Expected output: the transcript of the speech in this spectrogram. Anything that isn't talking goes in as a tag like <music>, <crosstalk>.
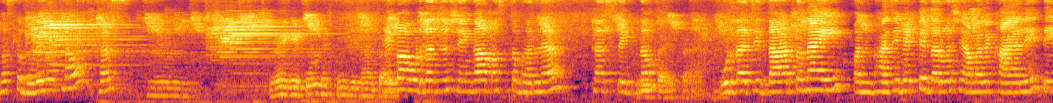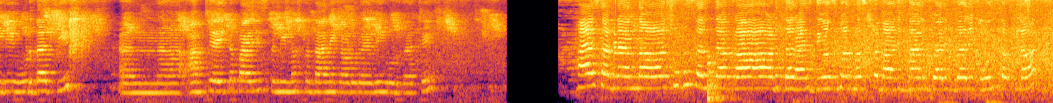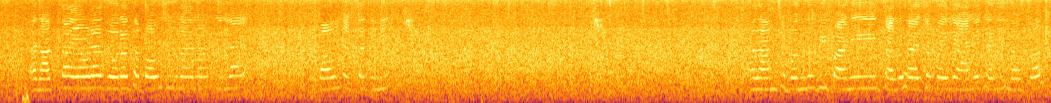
मस्त भरेल आहेत ना हो, खस. हे पहा उडदाच्या शेंगा मस्त भरल्या. ठस एकदम. उडदाची डाळ तर नाही पण भाजी भेटते दरवर्षी आम्हाला खायला. ते बी उडदाची. आमच्या इथं पाहिलीच तुम्ही मस्त दाणे काढून राहिली उडदाचे. हाय सगळ्यांना शुभ संध्याकाळ. तर आज दिवसभर मस्त बारीक बारीक बारीक बारीक ऊन तपलं. आणि आत्ता एवढ्या जोराचा पाऊस येऊ राहिला पाहू शकता तुम्ही. आणि आमचे बंधू बी पाणी चालू व्हायच्या पहिले आले घरी लवकर.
